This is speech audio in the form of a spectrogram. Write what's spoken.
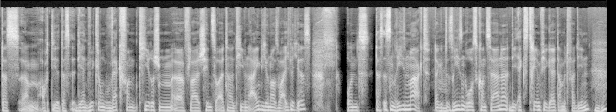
dass ähm, auch die, dass die Entwicklung weg von tierischem äh, Fleisch hin zu Alternativen eigentlich unausweichlich ist. Und das ist ein Riesenmarkt. Da mhm. gibt es riesengroße Konzerne, die extrem viel Geld damit verdienen. Mhm.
